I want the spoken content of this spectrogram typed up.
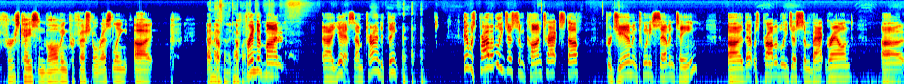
First case involving professional wrestling. Uh, I'm asking a, the tough a friend of mine. Uh, yes, I'm trying to think. it was probably just some contract stuff for Jim in 2017. Uh, that was probably just some background uh,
